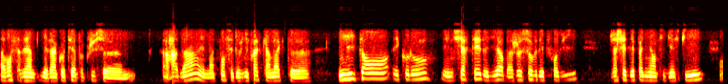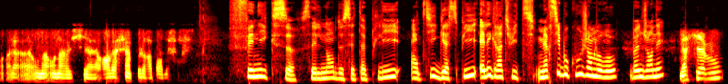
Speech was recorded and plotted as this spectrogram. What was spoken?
Avant, ça il y avait un côté un peu plus euh, radin, et maintenant c'est devenu presque un acte militant, écolo, et une fierté de dire bah, je sauve des produits, j'achète des paniers anti-gaspi. Voilà, on a, on a réussi à renverser un peu le rapport de force. Phoenix, c'est le nom de cette appli anti-gaspi. Elle est gratuite. Merci beaucoup Jean Moreau. Bonne journée. Merci à vous.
